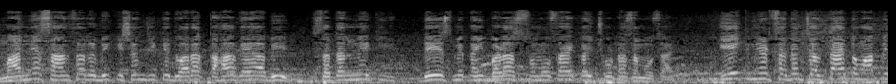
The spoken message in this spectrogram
माननीय सांसद रवि किशन जी के द्वारा कहा गया अभी सदन में कि देश में कहीं बड़ा समोसा है कहीं छोटा समोसा है एक मिनट सदन चलता है तो वहाँ पे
